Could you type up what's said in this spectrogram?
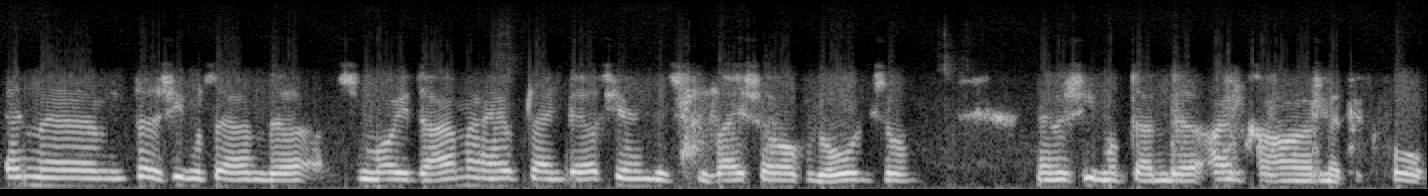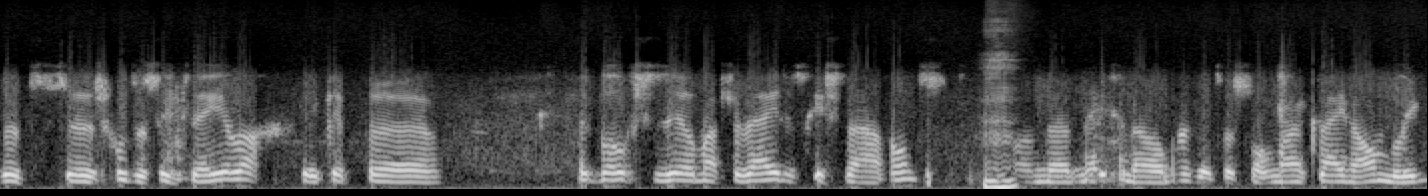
En uh, daar is iemand aan, de, is een mooie dame, een heel klein beeldje, dus die wijst zo over de horizon. En er is iemand aan de arm gehangen met het gevolg dat het goed als in tweeën lag. Ik heb het bovenste deel maar verwijderd gisteravond. Mm -hmm. Gewoon meegenomen. Dat was nog maar een kleine handeling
